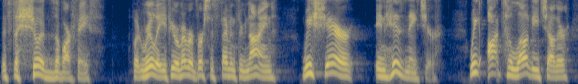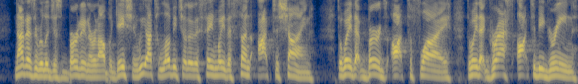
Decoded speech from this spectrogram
It's the shoulds of our faith. But really, if you remember verses seven through nine, we share in his nature. We ought to love each other, not as a religious burden or an obligation. We ought to love each other the same way the sun ought to shine, the way that birds ought to fly, the way that grass ought to be green.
